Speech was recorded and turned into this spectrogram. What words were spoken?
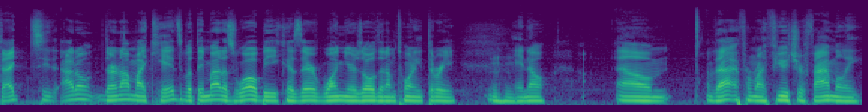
I see I don't they're not my kids, but they might as well be because they're one years old and I'm twenty three. mm mm-hmm. You know? Um that for my future family.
